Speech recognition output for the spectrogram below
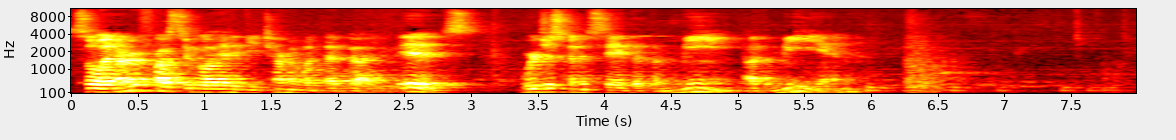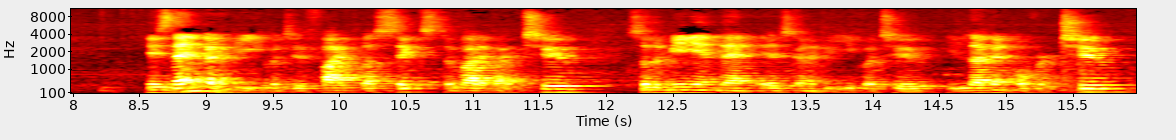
So in order for us to go ahead and determine what that value is, we're just going to say that the mean, uh, the median, is then going to be equal to 5 plus 6 divided by 2. So the median then is going to be equal to 11 over 2,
